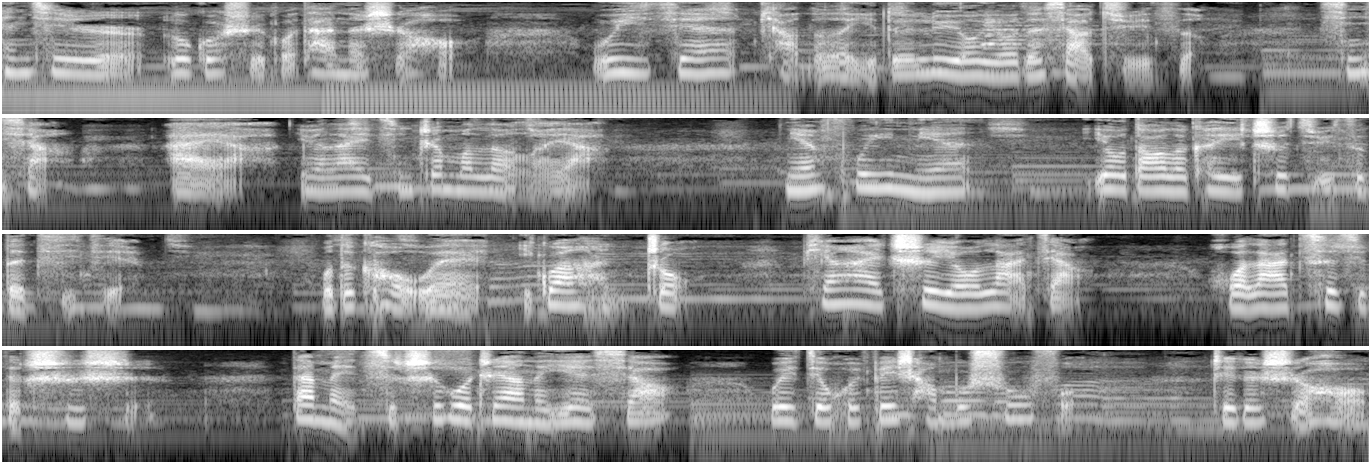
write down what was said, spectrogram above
前几日路过水果摊的时候，无意间瞟到了一对绿油油的小橘子，心想：哎呀，原来已经这么冷了呀！年复一年，又到了可以吃橘子的季节。我的口味一贯很重，偏爱吃油辣酱，火辣刺激的吃食。但每次吃过这样的夜宵，胃就会非常不舒服。这个时候，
